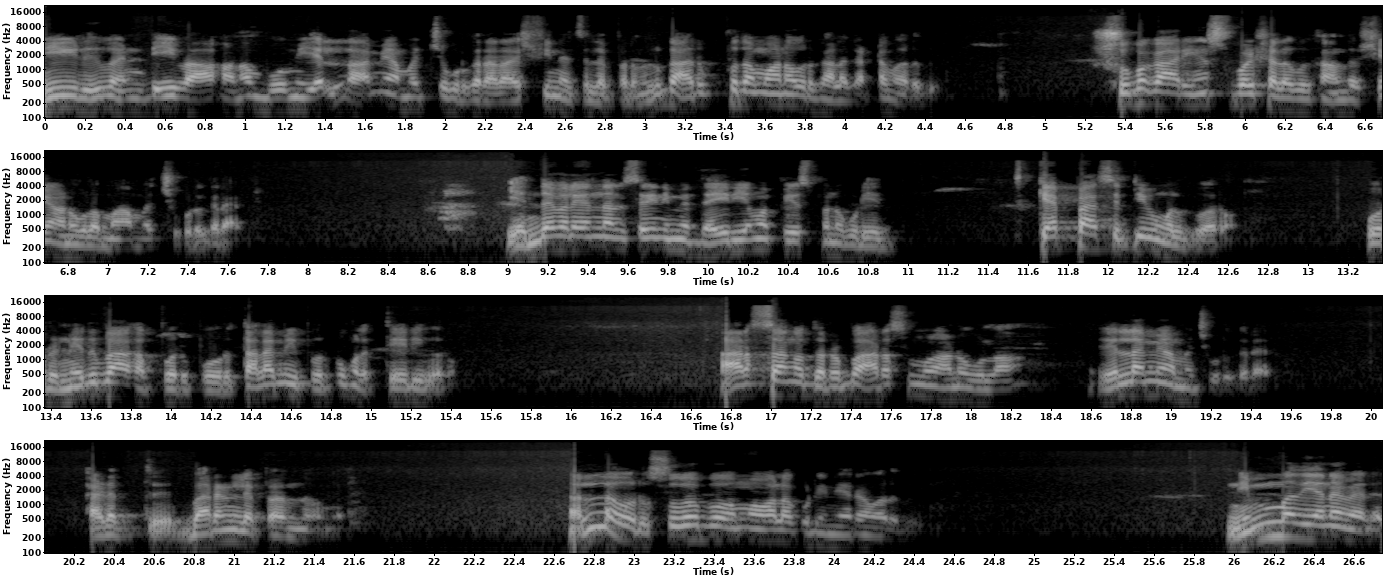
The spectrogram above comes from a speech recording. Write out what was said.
வீடு வண்டி வாகனம் பூமி எல்லாமே அமைச்சு கொடுக்குறாரு அஸ்வின் நட்சத்திர பிறந்தவங்களுக்கு. அற்புதமான ஒரு காலகட்டம் வருது. சுபகாரியம் சுப செலவு அந்த விஷயம் அனுகூலமா அமைச்சு கொடுக்குறாரு. எந்த வேலையா இருந்தாலும் சரி நீங்க தைரியமா பேஸ் பண்ணக்கூடிய கெப்பாசிட்டி உங்களுக்கு வரும். ஒரு நிர்வாக பொறுப்பு ஒரு தலைமை பொறுப்பு உங்களை தேடி வரும். அரசாங்க தொடர்பு அரசு மூலம் அனுகூலம் எல்லாமே அமைச்சு கொடுக்குறாரு. அடுத்து பரணில பிறந்தவங்க. நல்ல ஒரு சுகபோகமாக வாழக்கூடிய நேரம் வருது. நிம்மதியான வேலை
